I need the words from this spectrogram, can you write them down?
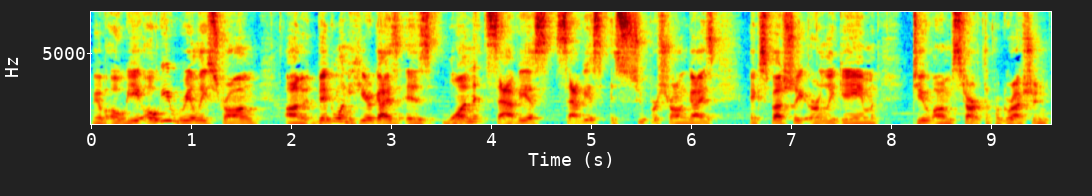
We have Ogi. Ogi really strong. Um, big one here, guys, is one Savius. Savius is super strong, guys, especially early game to um, start the progression.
